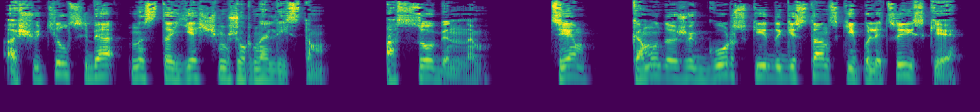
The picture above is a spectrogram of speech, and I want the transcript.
ощутил себя настоящим журналистом. Особенным. Тем, кому даже горские дагестанские полицейские,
